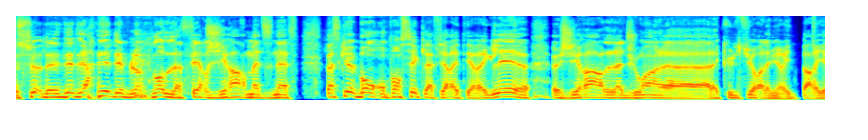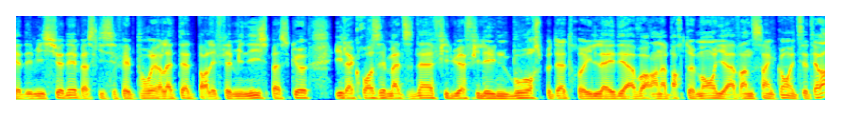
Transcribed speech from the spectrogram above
sur les, derniers développements de l'affaire Girard Matzneff parce que bon on pensait que l'affaire était réglée euh, Girard l'adjoint à, à, la culture à la mairie de Paris a démissionné parce qu'il s'est fait pourrir la tête par les féministes parce que il a croisé Matzneff il lui a filé une bourse peut-être il l'a aidé à avoir un appartement il y a 25 ans etc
